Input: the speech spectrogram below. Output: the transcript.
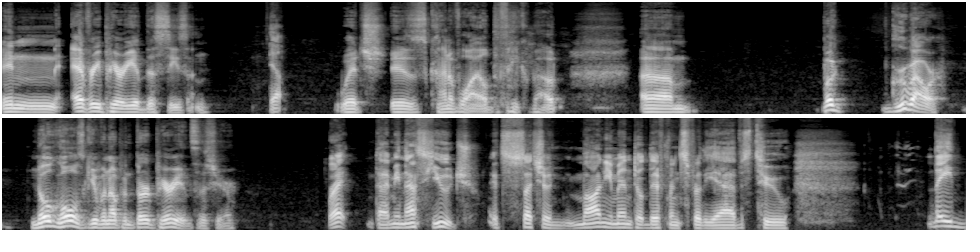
in every period this season. Yep, which is kind of wild to think about. Um, but Grubauer, no goals given up in third periods this year. Right. I mean, that's huge. It's such a monumental difference for the Avs to. They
